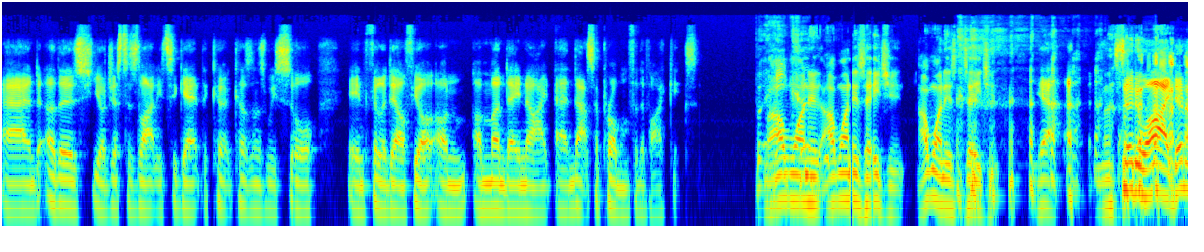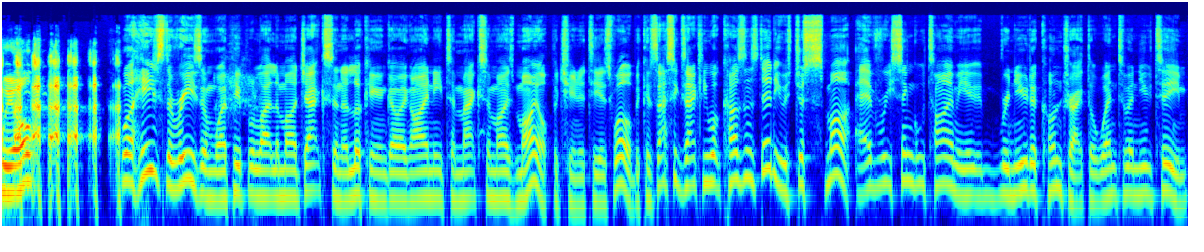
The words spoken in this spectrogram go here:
and others you're just as likely to get the Kirk Cousins we saw in Philadelphia on on Monday night, and that's a problem for the Vikings. But well, I wanted, could... I want his agent. I want his agent. yeah, so do I. Don't we all? Well, he's the reason why people like Lamar Jackson are looking and going, "I need to maximize my opportunity as well," because that's exactly what Cousins did. He was just smart every single time he renewed a contract or went to a new team.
